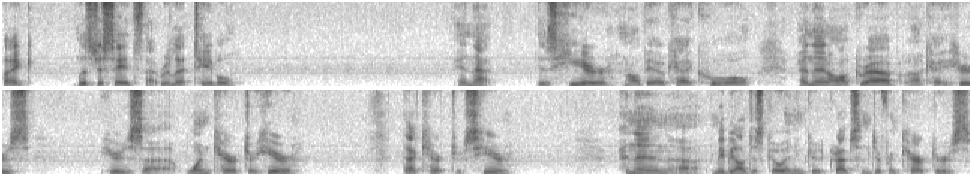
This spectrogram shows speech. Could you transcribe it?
like let's just say it's that roulette table and that is here and I'll be okay cool. And then I'll grab okay here's here's uh, one character here. That character's here. And then uh, maybe I'll just go in and grab some different characters.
